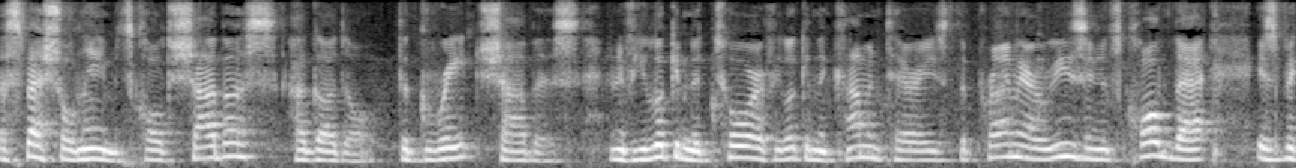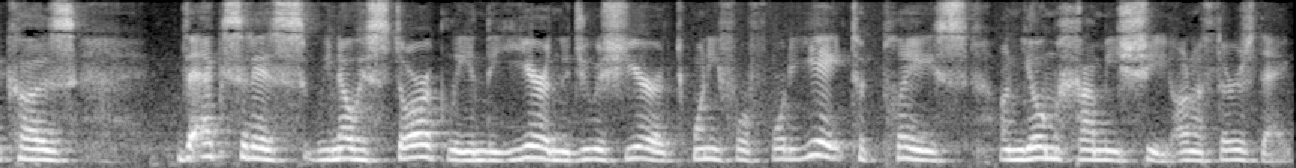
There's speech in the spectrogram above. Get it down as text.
a special name. It's called Shabbos Hagadol, the Great Shabbos. And if you look in the Torah, if you look in the commentaries, the primary reason it's called that is because the Exodus, we know historically, in the year, in the Jewish year 2448, took place on Yom Chamishi, on a Thursday.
